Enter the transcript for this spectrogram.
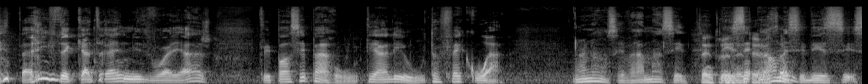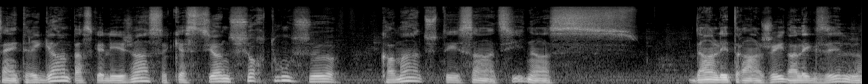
t'arrives de quatre ans et demi de voyage, t'es passé par où? T'es allé où? T'as fait quoi? Non, non, c'est vraiment... C'est des-. Non, mais c'est intriguant parce que les gens se questionnent surtout sur comment tu t'es senti dans, dans l'étranger, dans l'exil,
